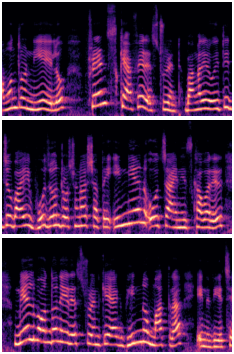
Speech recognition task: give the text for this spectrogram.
আমন্ত্রণ নিয়ে এলো ফ্রেন্ডস ক্যাফে রেস্টুরেন্ট বাঙালির ঐতিহ্যবাহী ভোজন রচনার সাথে ইন্ডিয়ান ও চাইনিজ খাবারের মেলবন্ধন এই রেস্টুরেন্টকে এক ভিন্ন মাত্রা এনে দিয়েছে।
